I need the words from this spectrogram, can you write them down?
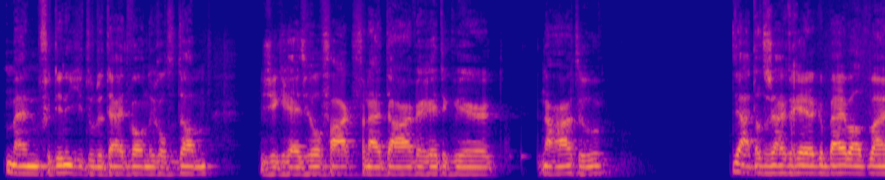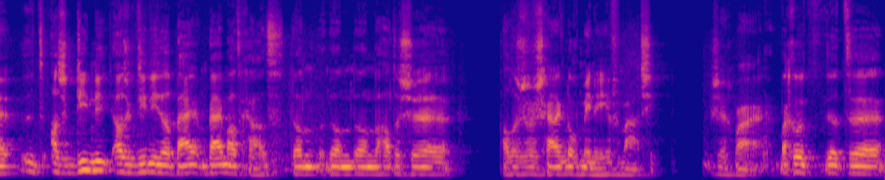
Mijn vriendinnetje toen de tijd woonde in Rotterdam. Dus ik reed heel vaak vanuit daar weer reed ik weer naar haar toe. Ja, dat is eigenlijk de reden dat ik erbij had. Maar als ik die niet, als ik die niet had bij, bij me had gehad, dan, dan, dan hadden, ze, hadden ze waarschijnlijk nog minder informatie. Zeg maar. Maar goed, dat, uh, ik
